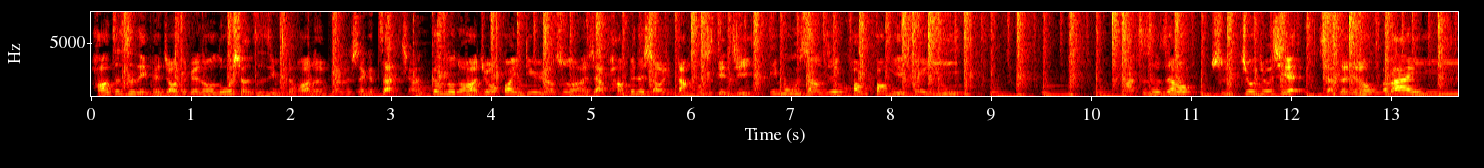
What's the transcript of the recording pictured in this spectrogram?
好，这次影片就到这边喽。如果喜欢这支影片的话呢，不要忘下一个赞。想要更多的话，就欢迎订阅，然后顺手按下旁边的小铃铛，或是点击荧幕上这些框框也可以。那这次这样喽，我是啾啾鞋，下次再见喽，拜拜。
